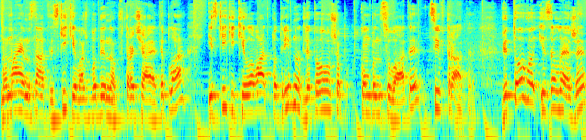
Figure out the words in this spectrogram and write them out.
Ми маємо знати, скільки ваш будинок втрачає тепла і скільки кіловат потрібно для того, щоб компенсувати ці втрати. Від того і залежить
